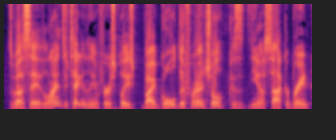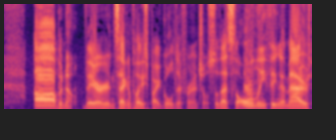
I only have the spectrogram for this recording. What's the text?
I was about to say, the Lions are technically in first place by goal differential because, you know, soccer brain. Uh, but no, they are in second place by goal differential. So that's the only thing that matters.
